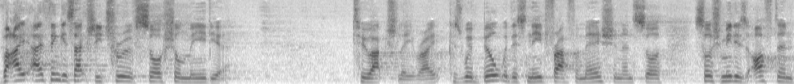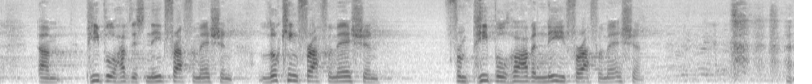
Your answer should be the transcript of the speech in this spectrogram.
But I, I think it's actually true of social media too, actually, right? Because we're built with this need for affirmation, and so social media is often um, people who have this need for affirmation, looking for affirmation from people who have a need for affirmation.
